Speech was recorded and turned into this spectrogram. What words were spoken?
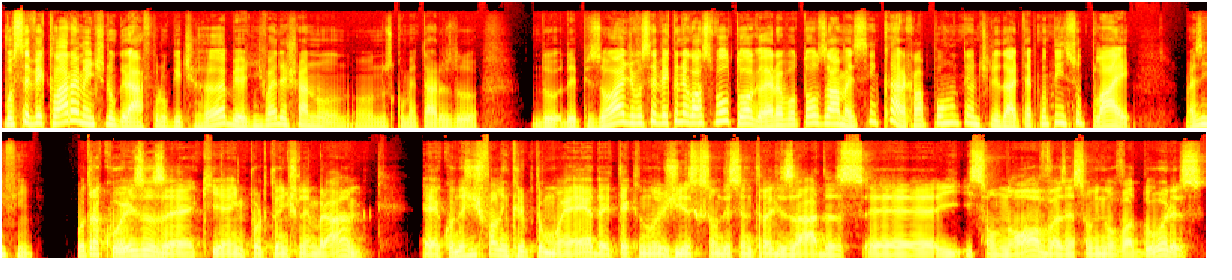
Você vê claramente no gráfico no GitHub, a gente vai deixar no- no- nos comentários do, do, do episódio, você vê que o negócio voltou, a galera voltou a usar. Mas assim, cara, aquela porra não tem utilidade, até porque não tem supply. Mas enfim. Outra coisa, Zé, que é importante lembrar, é quando a gente fala em criptomoeda e tecnologias que são descentralizadas é, e, e são novas, né, são inovadoras,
